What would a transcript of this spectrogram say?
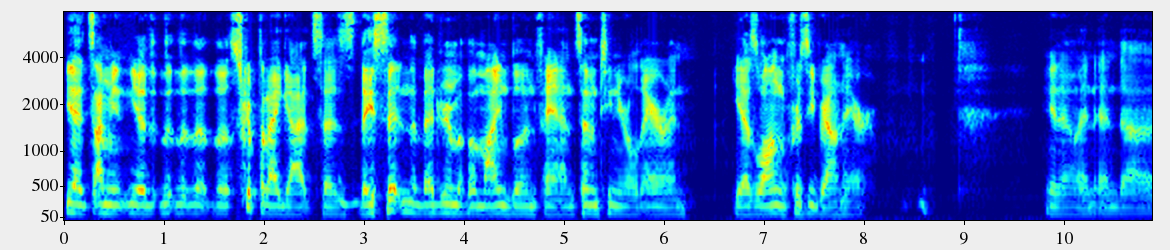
Yeah, it's. I mean, you know, the, the the the script that I got says they sit in the bedroom of a mind blown fan, seventeen year old Aaron. He has long frizzy brown hair. You know, and and uh,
